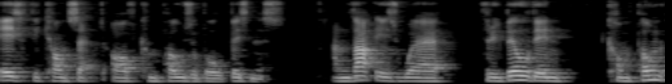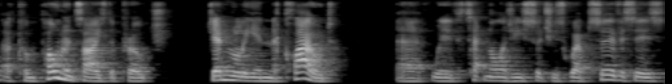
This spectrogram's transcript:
is the concept of composable business. And that is where, through building component, a componentized approach, generally in the cloud, uh, with technologies such as web services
